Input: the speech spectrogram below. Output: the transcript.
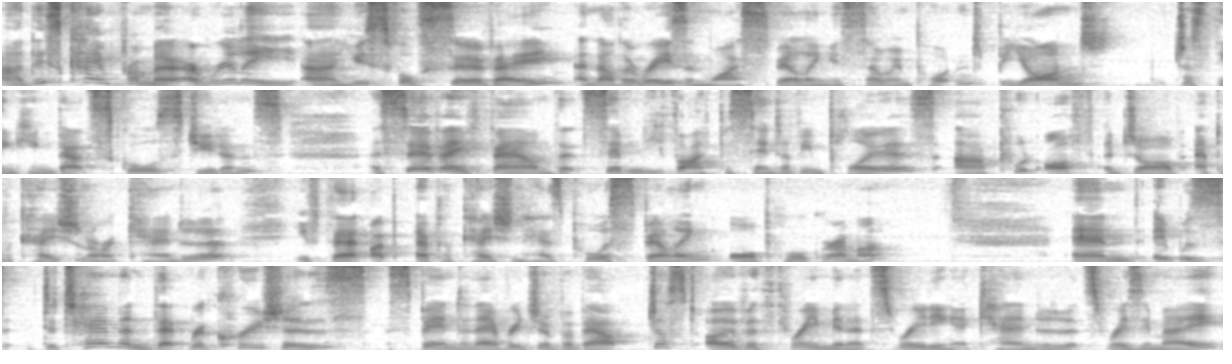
Uh, this came from a, a really uh, useful survey, another reason why spelling is so important, beyond just thinking about school students. A survey found that 75% of employers are put off a job application or a candidate if that application has poor spelling or poor grammar. And it was determined that recruiters spend an average of about just over three minutes reading a candidate's resume,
